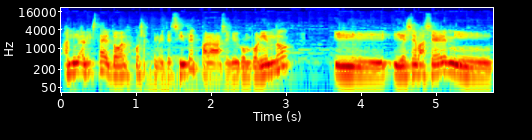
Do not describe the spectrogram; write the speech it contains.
hazme una lista de todas las cosas que necesites para seguir componiendo y, y ese va a ser mi,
